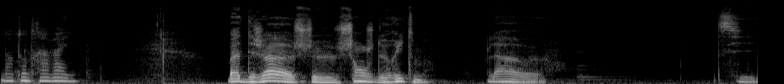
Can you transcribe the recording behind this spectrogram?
dans ton travail? Bah déjà, je change de rythme. Là, euh, si,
